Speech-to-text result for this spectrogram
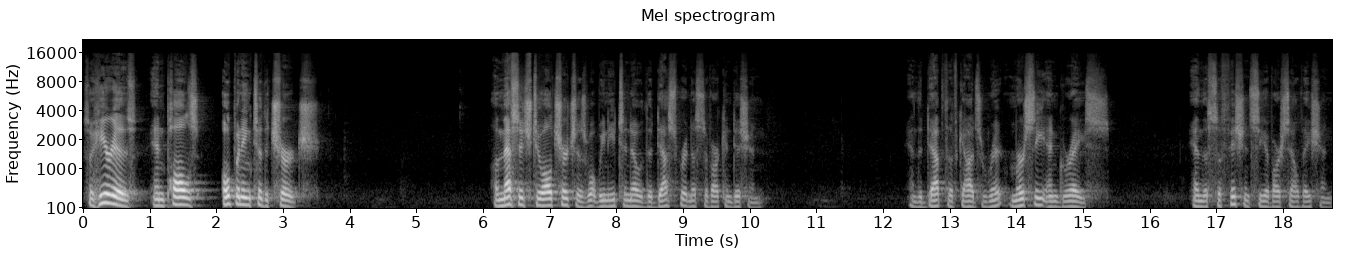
So here is in Paul's opening to the church a message to all churches what we need to know the desperateness of our condition and the depth of God's mercy and grace and the sufficiency of our salvation.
